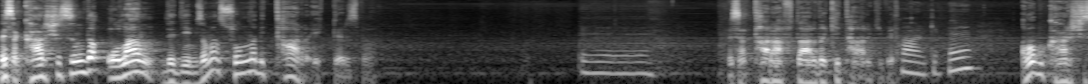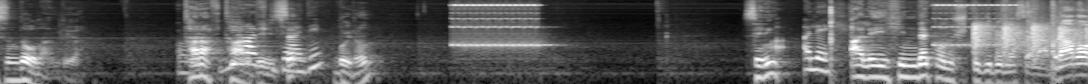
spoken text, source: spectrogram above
Mesela karşısında olan dediğim zaman sonuna bir tar ekleriz bunu. Mesela taraftardaki tar gibi. Tar gibi. Ama bu karşısında olan diyor. Taraftar değilse. rica edeyim. Buyurun. Senin Aleyh. aleyhinde konuştu gibi mesela. Bravo.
